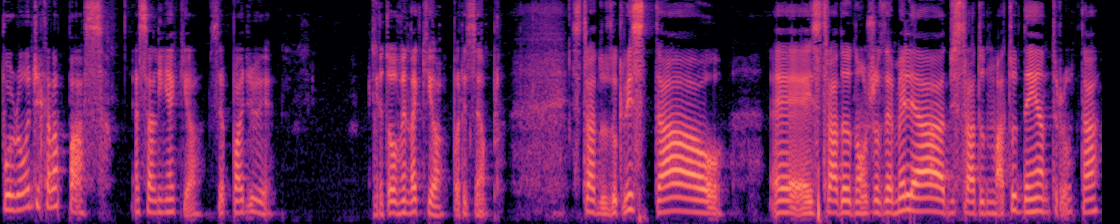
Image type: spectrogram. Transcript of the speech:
por onde que ela passa. Essa linha aqui, ó, você pode ver. Eu estou vendo aqui, ó, por exemplo, Estrada do Cristal, é, Estrada do Dom José Melhado, Estrada do Mato Dentro, tá?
